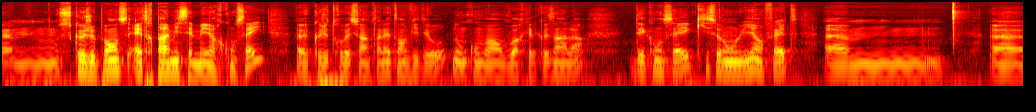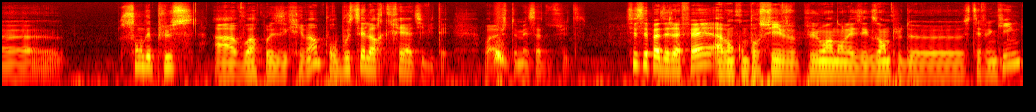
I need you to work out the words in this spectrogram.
euh, ce que je pense être parmi ses meilleurs conseils euh, que j'ai trouvé sur internet en vidéo. Donc on va en voir quelques-uns là. Des conseils qui, selon lui, en fait, euh, sont des plus à avoir pour les écrivains pour booster leur créativité. Voilà, je te mets ça tout de suite. Si c'est pas déjà fait, avant qu'on poursuive plus loin dans les exemples de Stephen King,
